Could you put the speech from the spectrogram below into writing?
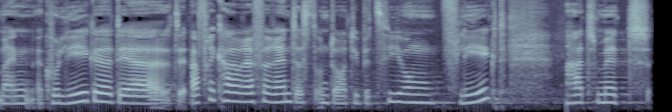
mein Kollege, der Afrika-Referent ist und dort die Beziehungen pflegt, hat mit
